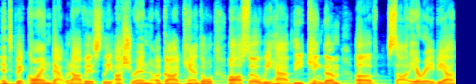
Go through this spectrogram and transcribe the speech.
into Bitcoin. That would obviously usher in a God candle. Also, we have the Kingdom of Saudi Arabia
